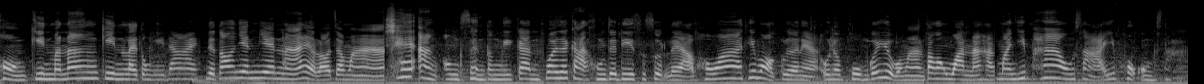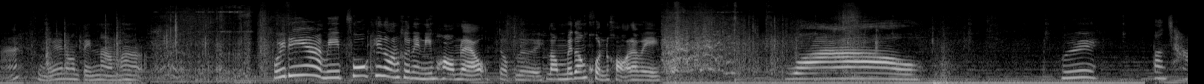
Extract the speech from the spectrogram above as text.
ของกินมานั่งกินอะไรตรงนี้ได้ เดี๋ยวตอนเย็นๆนะ เดี๋ยวเราจะมาแช่อ่างอองเซ็นตรงนี้กันบรรยากาศคงจะดีสุดๆเลยอะเพราะว่าที่บ่อเกลือเนี่ยอุณหภูมิก็อยู่ประมาณตอนกลางวันนะคะประมาณ25 องศา 26 องศาถึงไม่ได้นอนเต็นท์นานมากเฮ้ยดีอะมีฟูกที่นอนคือในนี้พร้อมแล้ว จบเลย เราไม่ต้องขนของอะไรมาเอง ว้าว เฮ้ย ตอนเช้า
